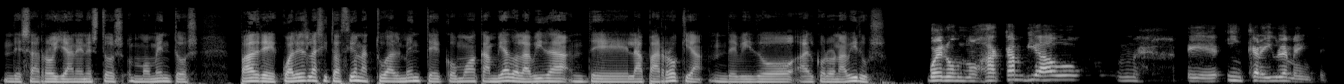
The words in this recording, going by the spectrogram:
desarrollan en estos momentos. Padre, ¿cuál es la situación actualmente? ¿Cómo ha cambiado la vida de la parroquia debido al coronavirus? Bueno, nos ha cambiado mm, eh, increíblemente.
